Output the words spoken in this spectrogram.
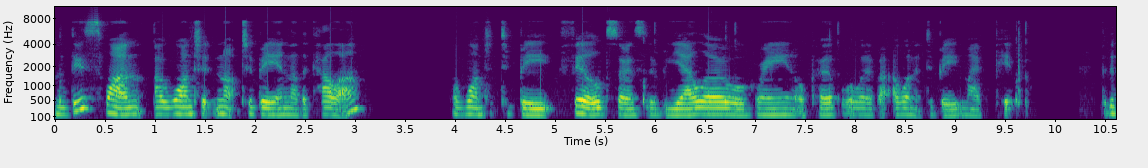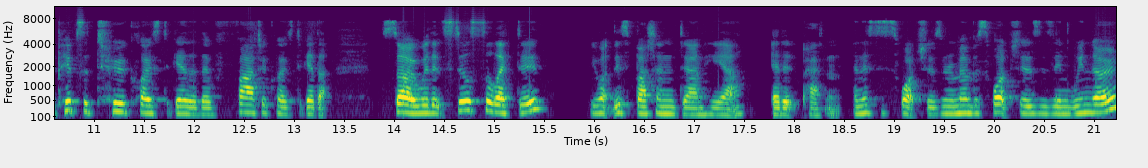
And this one, I want it not to be another color. I want it to be filled, so instead of yellow or green or purple or whatever, I want it to be my pip. But the pips are too close together. They're far too close together. So with it still selected, you want this button down here, Edit Pattern. And this is Swatches. And remember, Swatches is in Window.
